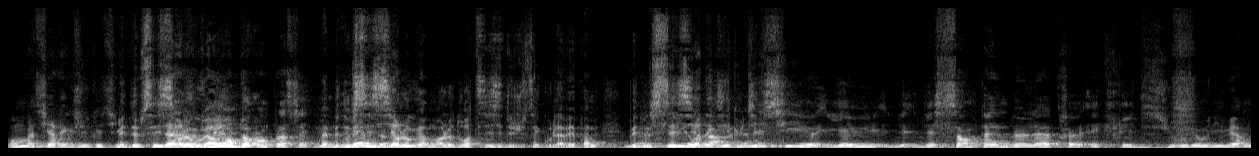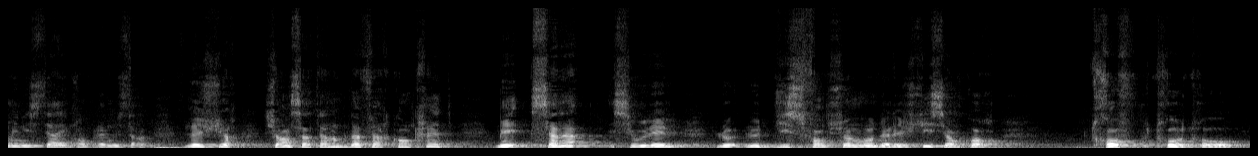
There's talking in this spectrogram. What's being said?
en matière exécutive. Mais de saisir le gouvernement. Même de remplacer. Même de même saisir le gouvernement, le droit de saisir, je sais que vous ne l'avez pas, mais, mais de si, saisir l'exécutif. Mais si, il y a eu des des centaines de lettres écrites, si vous voulez, aux divers ministères, y compris le ministère de la Justice, sur un certain nombre d'affaires concrètes. Mais ça n'a, si vous voulez, le, le dysfonctionnement de la justice est encore trop, trop, trop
